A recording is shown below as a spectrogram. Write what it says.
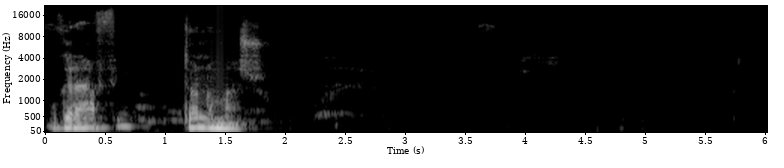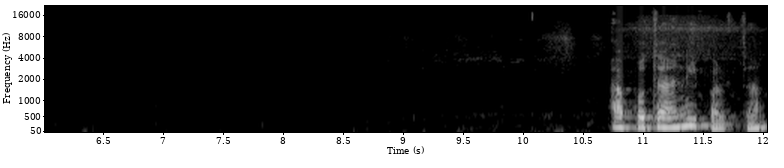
που γράφει το όνομά σου. Από τα ανύπαρκτα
